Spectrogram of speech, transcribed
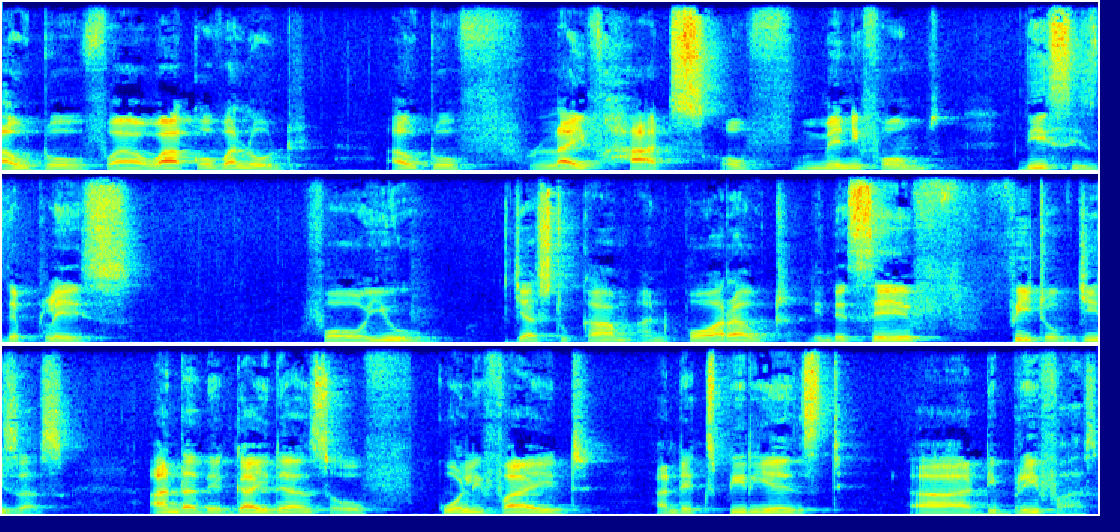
out of uh, work overload, out of life hurts of many forms, this is the place for you just to come and pour out in the safe feet of Jesus under the guidance of qualified and experienced uh, debriefers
